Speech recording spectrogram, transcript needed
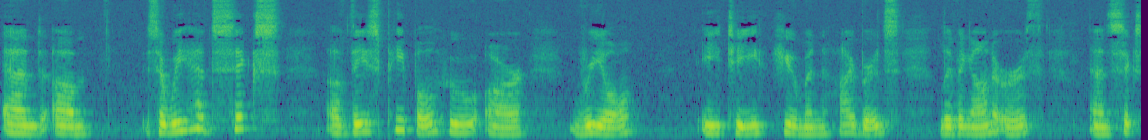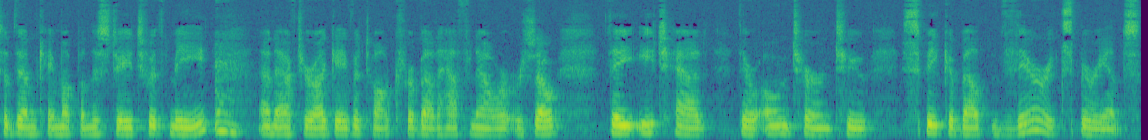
And um, so we had six of these people who are real ET human hybrids living on Earth, and six of them came up on the stage with me. And after I gave a talk for about a half an hour or so, they each had their own turn to speak about their experience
